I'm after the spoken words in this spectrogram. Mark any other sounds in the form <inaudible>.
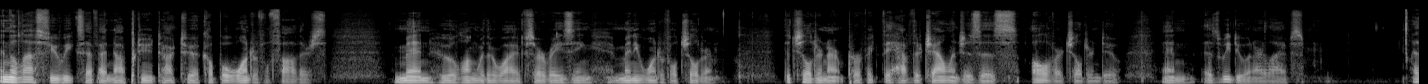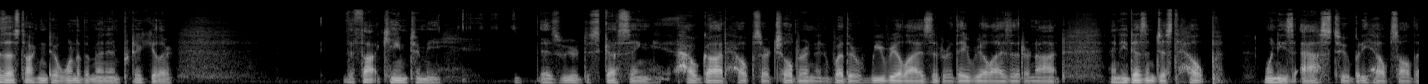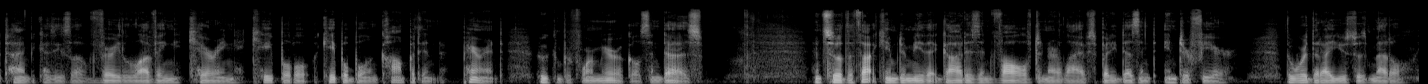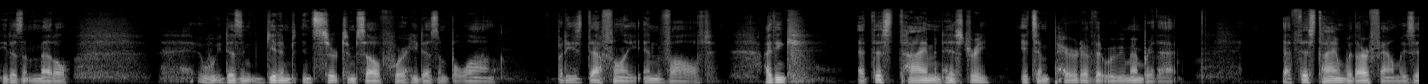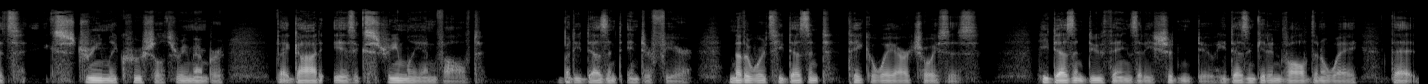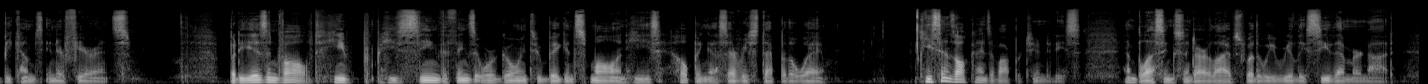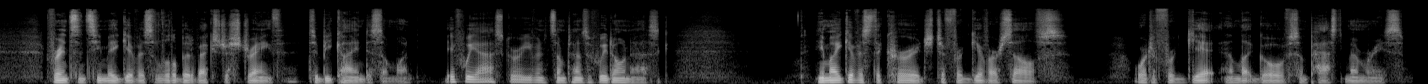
In the last few weeks, I've had an opportunity to talk to a couple wonderful fathers, men who, along with their wives, are raising many wonderful children. The children aren't perfect. They have their challenges, as all of our children do, and as we do in our lives. As I was talking to one of the men in particular, the thought came to me as we were discussing how God helps our children and whether we realize it or they realize it or not. And He doesn't just help when he's asked to, but he helps all the time because he's a very loving, caring, capable, capable and competent parent who can perform miracles and does. And so the thought came to me that God is involved in our lives, but he doesn't interfere. The word that I used was meddle. He doesn't meddle. He doesn't get him insert himself where he doesn't belong. But he's definitely involved. I think at this time in history, it's imperative that we remember that at this time with our families, it's extremely crucial to remember that God is extremely involved, but He doesn't interfere. In other words, He doesn't take away our choices. He doesn't do things that He shouldn't do. He doesn't get involved in a way that becomes interference. But He is involved. He, he's seeing the things that we're going through, big and small, and He's helping us every step of the way. He sends all kinds of opportunities and blessings into our lives, whether we really see them or not. For instance, He may give us a little bit of extra strength to be kind to someone, if we ask, or even sometimes if we don't ask. He might give us the courage to forgive ourselves or to forget and let go of some past memories.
